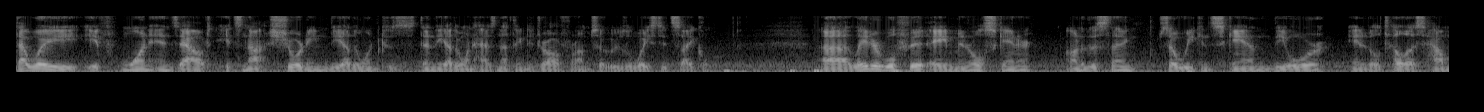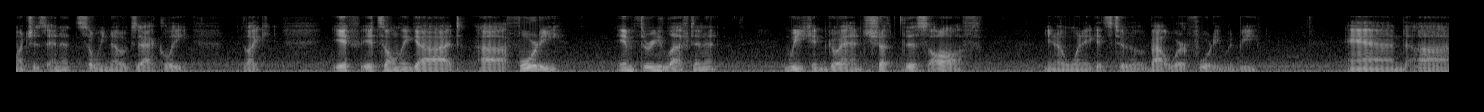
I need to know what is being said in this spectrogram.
That way, if one ends out, it's not shorting the other one because then the other one has nothing to draw from, so it was a wasted cycle. Uh, later, we'll fit a mineral scanner onto this thing so we can scan the ore and it'll tell us how much is in it so we know exactly, like, if it's only got uh, 40 M3 left in it, we can go ahead and shut this off, you know, when it gets to about where 40 would be and uh,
